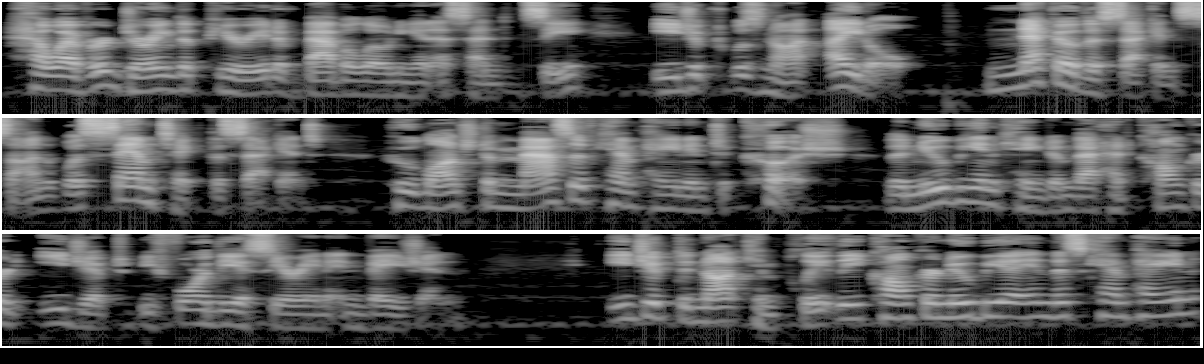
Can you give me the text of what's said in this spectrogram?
However, during the period of Babylonian ascendancy, Egypt was not idle. Necho II's son was Psamtik II, who launched a massive campaign into Kush, the Nubian kingdom that had conquered Egypt before the Assyrian invasion. Egypt did not completely conquer Nubia in this campaign,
